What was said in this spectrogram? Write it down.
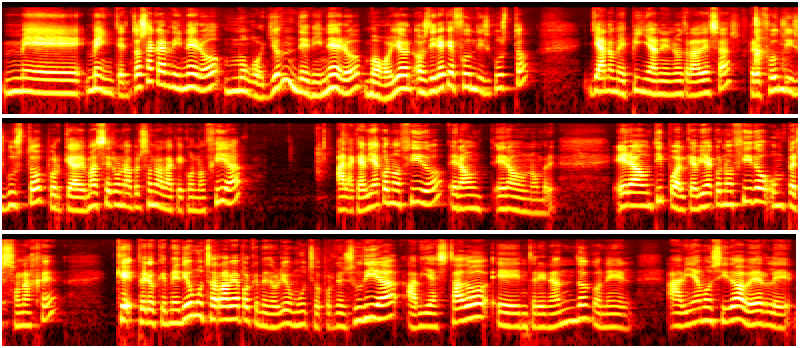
me, me intentó sacar dinero, mogollón de dinero, mogollón. Os diré que fue un disgusto, ya no me pillan en otra de esas, pero fue un disgusto porque además era una persona a la que conocía, a la que había conocido, era un, era un hombre, era un tipo al que había conocido, un personaje, que, pero que me dio mucha rabia porque me dolió mucho, porque en su día había estado eh, entrenando con él, habíamos ido a verle,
